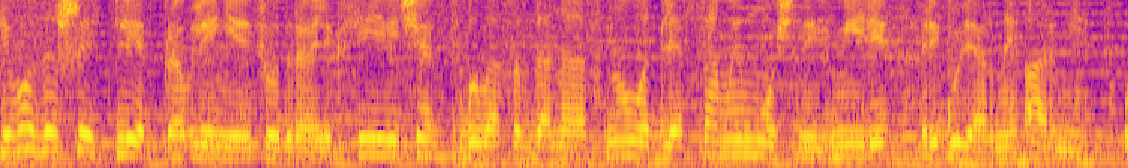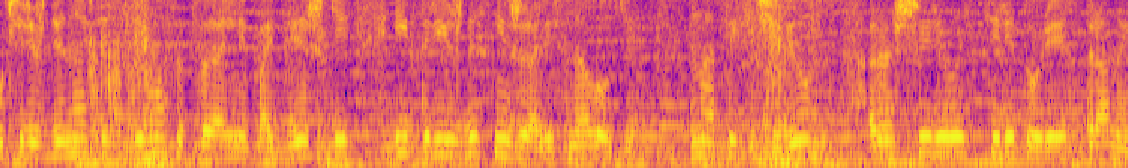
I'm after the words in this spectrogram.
Всего за шесть лет правления Федора Алексеевича была создана основа для самой мощной в мире регулярной армии. Учреждена система социальной поддержки и трижды снижались налоги. На тысячи верст расширилась территория страны.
